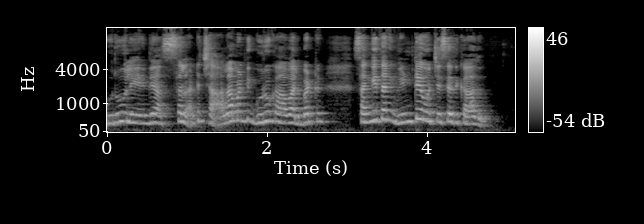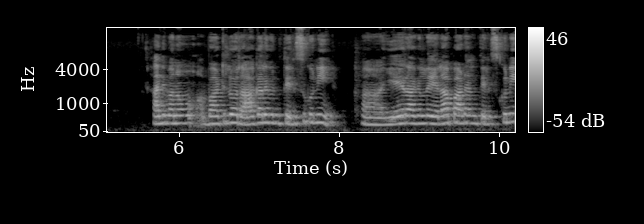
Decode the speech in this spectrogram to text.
గురువు లేనిది అస్సలు అంటే చాలా మందికి గురువు కావాలి. బట్ సంగీతాన్ని వింటే వచ్చేసేది కాదు. అది మనం వాటిలో రాగాలు గురించి తెలుసుకుని ఏ రాగంలో ఎలా పాడాలో తెలుసుకుని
